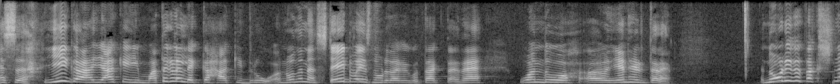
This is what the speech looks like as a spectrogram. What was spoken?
ಎಸ್ ಈಗ ಯಾಕೆ ಈ ಮತಗಳ ಲೆಕ್ಕ ಹಾಕಿದ್ರು ಅನ್ನೋದನ್ನು ಸ್ಟೇಟ್ ವೈಸ್ ನೋಡಿದಾಗ ಗೊತ್ತಾಗ್ತಾ ಇದೆ. ಒಂದು ಏನು ಹೇಳ್ತಾರೆ? ನೋಡಿದ ತಕ್ಷಣ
